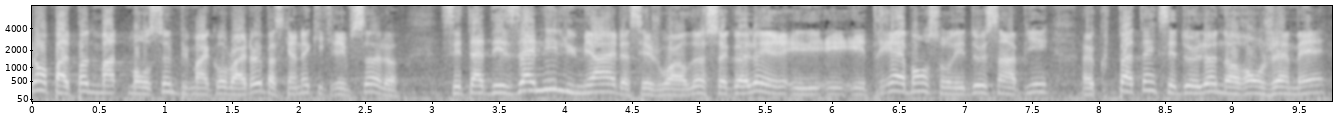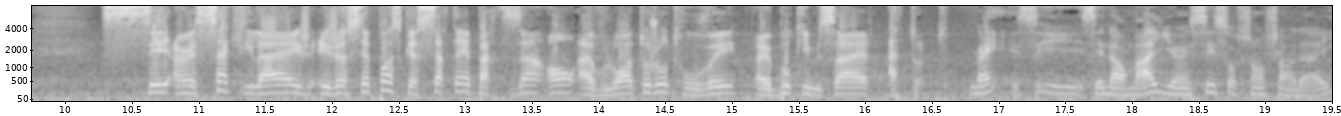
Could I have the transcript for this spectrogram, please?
là, on parle pas de Matt Molson puis Michael Ryder parce qu'il y en a qui écrivent ça. C'est à des années-lumière de ces joueurs-là. Ce gars-là est, est- est très bon sur les 200 pieds. Un coup de patin que ces deux-là n'auront jamais. C'est un sacrilège et je ne sais pas ce que certains partisans ont à vouloir toujours trouver un bouc émissaire à tout. Mais c'est c'est normal, il y a un C sur son chandail.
